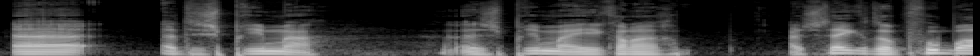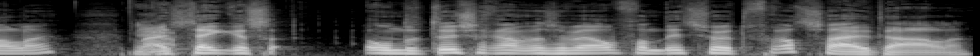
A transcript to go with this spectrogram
eh, het is prima. Het is prima. Je kan er uitstekend op voetballen. Maar Ja. uitstekend, ondertussen gaan we ze wel van dit soort fratsen uithalen.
